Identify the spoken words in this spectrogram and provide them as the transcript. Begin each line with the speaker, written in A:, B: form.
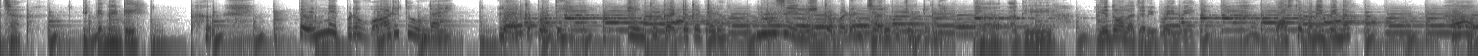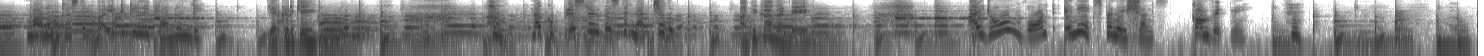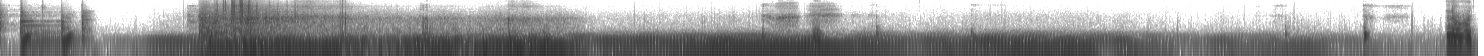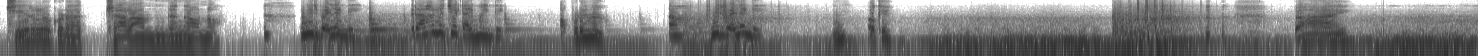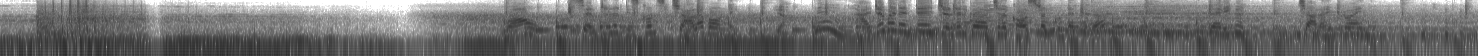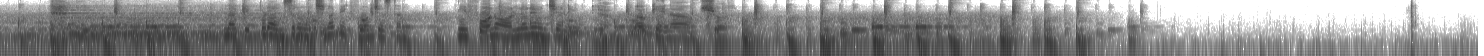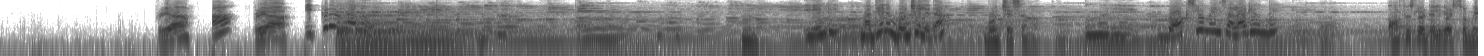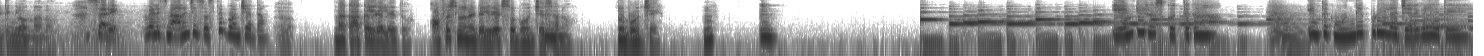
A: చచ్చా. ఈ పెన్ ఏంటి
B: పెన్ ఎప్పుడు వాడుతూ ఉండాలి. లేకపోతే ఇంకు గడ్డ కట్టడం లూజ్ లీక్ అవ్వడం జరుగుతుంటుంది.
A: ఆ, అది ఏదో అలా జరిగిపోయింది. బాస్తో పని అయిపోయిందా
B: హా, మనం కాస్త బయటికి వెళ్ళే పనుంది.
A: ఎక్కడికి?
B: హ, నాకు ప్రశ్నలు వేస్తే నచ్చదు.
A: అది కాదండి.
B: I don't want any explanations come with me
A: నువ్వు చీరలో కూడా చాలా అందంగా ఉన్నావు.
C: మీరు వెళ్ళండి. రాహుల్ వచ్చే టైం అయింది.
A: అప్పుడేనా?
C: ఆ, మీరు వెళ్ళండి.
A: Um, okay. బాయ్.
B: వావ్ సెంట్రల్లో డిస్కౌంట్స్ చాలా బాగున్నాయి.
A: యా.
B: హైదరాబాద్ అంటే జనరల్గా చాలా కాస్ట్ అనుకుంటారు కదా? వెరీ గుడ్ చాలా ఇంప్రూవ్ అయింది. నాకు ఎప్పుడు అవసరం వచ్చినా మీకు ఫోన్ చేస్తాను. మీ ఫోన్ ఆన్లోనే ఉంచండి.
A: యా
B: ఓకేనా?
A: షూర్ ప్రియా?
C: ఆ?
A: ప్రియా?
C: ఇక్కడే ఉన్నాను. ఏంటి? మధ్యాహ్నం భోంచేయలేదా?
A: భోంచేశాను.
C: మరి బాక్స్లో మెయిల్స్ అలాగే ఉంది.
A: ఆఫీస్లో డెలిగేట్స్ మీటింగ్లో ఉన్నాను.
C: సరే వెళ్ళి స్నానం చేసి వస్తే భోంచేద్దాం.
A: ఆ, నాకు ఆకలిగా లేదు. ఆఫీస్లోనే డెలిగేట్స్తో భోంచేశాను నువ్వు భోంచేయి.
C: ఏంటి ఈ రోజు కొత్తగా? ఇంతకు ముందెప్పుడు ఇలా జరగలేదే?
